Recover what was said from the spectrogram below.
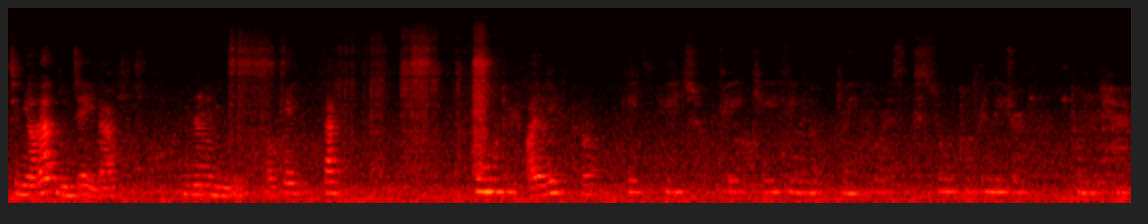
직면한 문제이다. 분명한 문제 오케이 딱 영어들 아연이 어. It is located in the rainforest, so the villagers don't have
